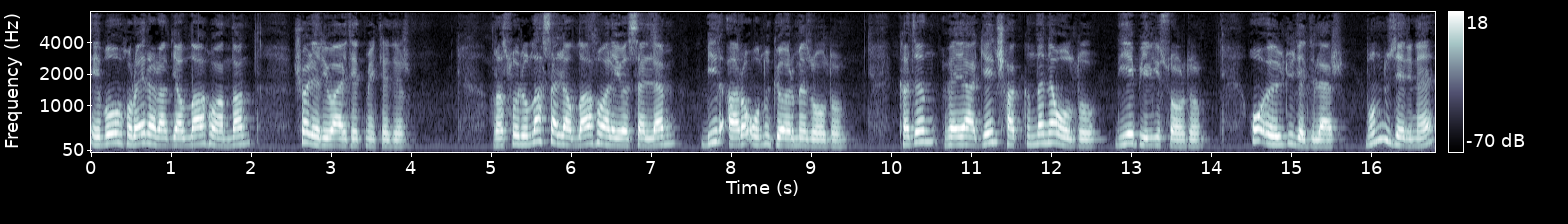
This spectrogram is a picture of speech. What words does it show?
Ebu Hureyre radıyallahu andan şöyle rivayet etmektedir. Resulullah sallallahu aleyhi ve sellem bir ara onu görmez oldu. Kadın veya genç hakkında ne oldu diye bilgi sordu. O öldü dediler. Bunun üzerine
